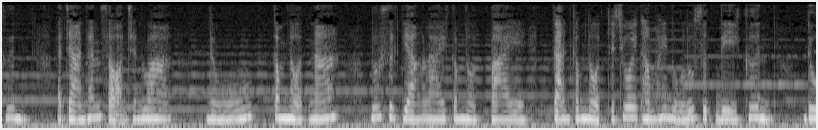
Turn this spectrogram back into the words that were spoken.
ขึ้น อาจารย์ท่านสอนฉันว่า หนูกำหนดนะ รู้สึกอย่างไรกำหนดไป การกำหนดจะช่วยทำให้หนูรู้สึกดีขึ้น ดู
